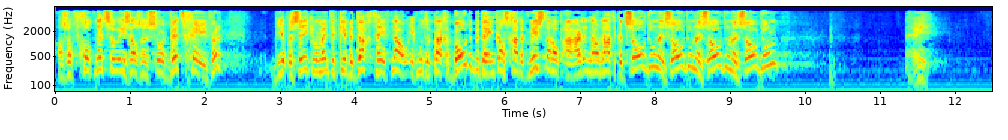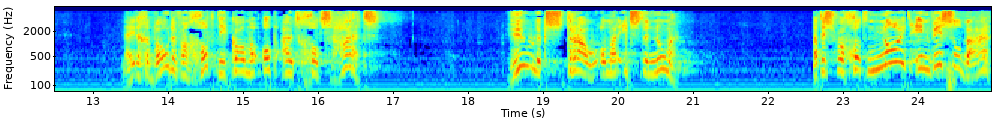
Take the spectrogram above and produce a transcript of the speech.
Alsof God net zo is als een soort wetgever. Die op een zeker moment een keer bedacht heeft. Nou, ik moet een paar geboden bedenken, anders gaat het mis daar op aarde. Nou, laat ik het zo doen en zo doen en zo doen en zo doen. Nee. Nee, de geboden van God die komen op uit Gods hart. Huwelijkstrouw, om maar iets te noemen. Dat is voor God nooit inwisselbaar,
